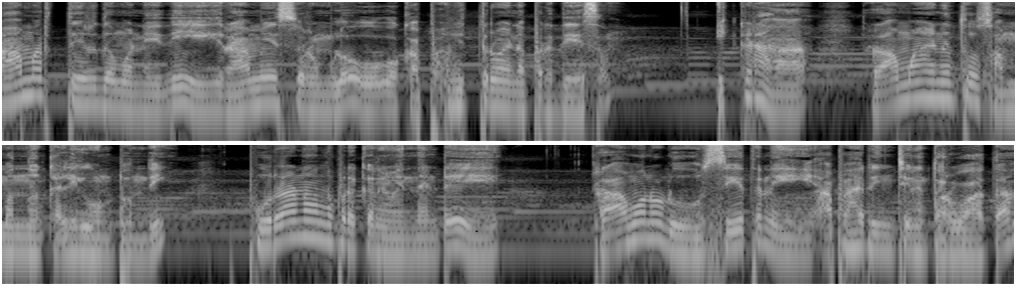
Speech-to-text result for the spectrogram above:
రామర్ తీర్థం అనేది రామేశ్వరంలో ఒక పవిత్రమైన ప్రదేశం. ఇక్కడ రామాయణంతో సంబంధం కలిగి ఉంటుంది. పురాణాల ప్రకారం ఏంటంటే రావణుడు సీతని అపహరించిన తర్వాత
